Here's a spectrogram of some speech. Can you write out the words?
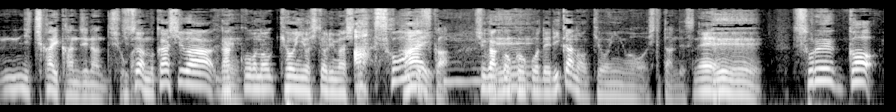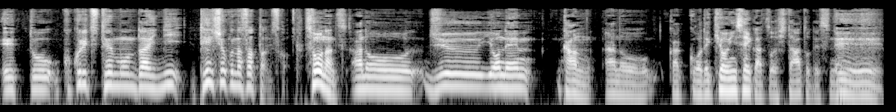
に近い感じなんでしょうか、ね、実は昔は学校の教員をしておりまして、あそうですか。はい。中学校、高校で理科の教員をしてたんですね。ええそれが、えっと、国立天文台に転職なさったんですか？そうなんです。あの、14年間、あの、学校で教員生活をした後ですね、え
